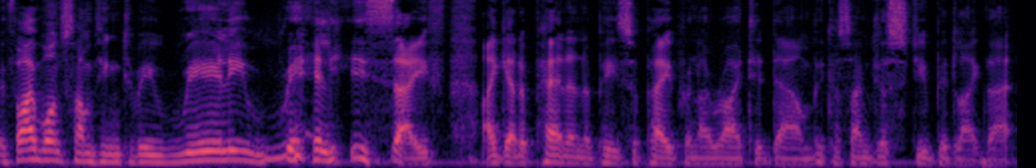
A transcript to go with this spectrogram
if I want something to be really, really safe, I get a pen and a piece of paper and I write it down because I'm just stupid like that.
